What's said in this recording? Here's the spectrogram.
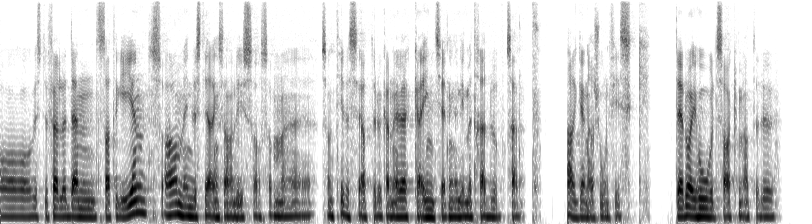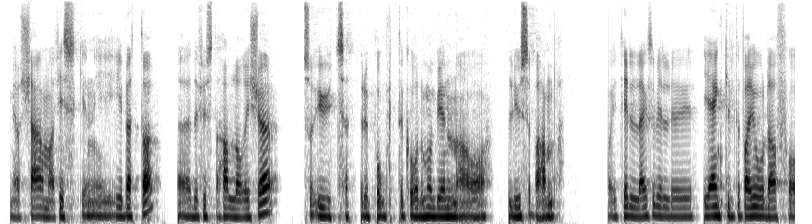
Og hvis du følger den strategien, så har vi investeringsanalyser som, eh, som tilsier at du kan øke inntjeningen din med 30 per generasjon fisk. Det er da i hovedsak med at du med å skjerme fisken i, i bøtta eh, det første halvåret i sjø, så utsetter du punktet hvor du må begynne å lusebehandle. Og I tillegg så vil du i enkelte perioder få,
